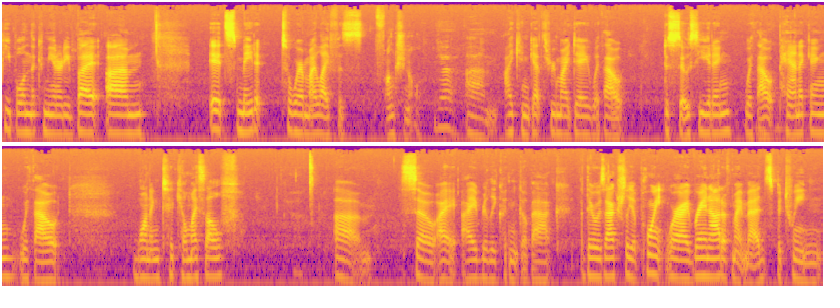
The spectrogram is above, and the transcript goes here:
people in the community. But um, it's made it to where my life is functional. Yeah. Um, I can get through my day without dissociating, without panicking, without wanting to kill myself. Um, so I, I really couldn't go back. There was actually a point where I ran out of my meds between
